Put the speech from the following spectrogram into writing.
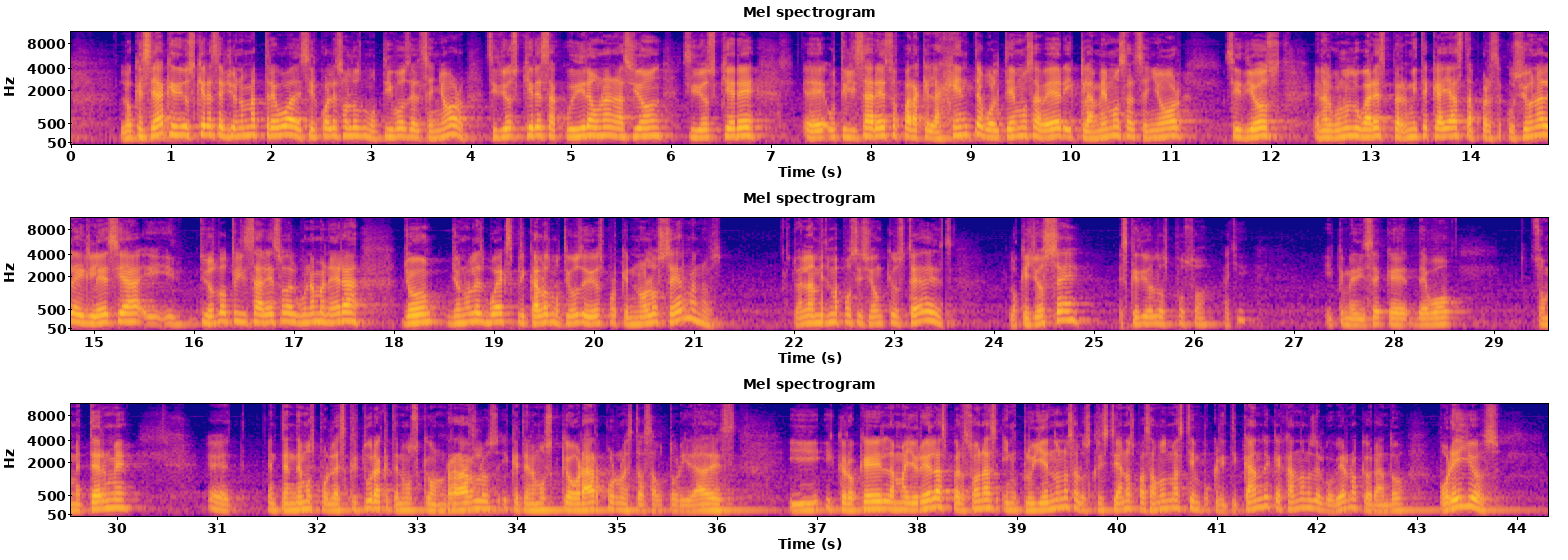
Lo que sea que Dios quiera hacer, yo no me atrevo a decir cuáles son los motivos del Señor. Si Dios quiere sacudir a una nación, si Dios quiere eh, utilizar eso para que la gente volteemos a ver y clamemos al Señor, si Dios en algunos lugares permite que haya hasta persecución a la iglesia y, Dios va a utilizar eso de alguna manera. Yo, yo no les voy a explicar los motivos de Dios porque no lo sé, hermanos. Estoy en la misma posición que ustedes. Lo que yo sé es que Dios los puso allí y que me dice que debo someterme. Eh, entendemos por la escritura que tenemos que honrarlos y que tenemos que orar por nuestras autoridades. Y, creo que la mayoría de las personas, incluyéndonos a los cristianos, pasamos más tiempo criticando y quejándonos del gobierno que orando por ellos.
